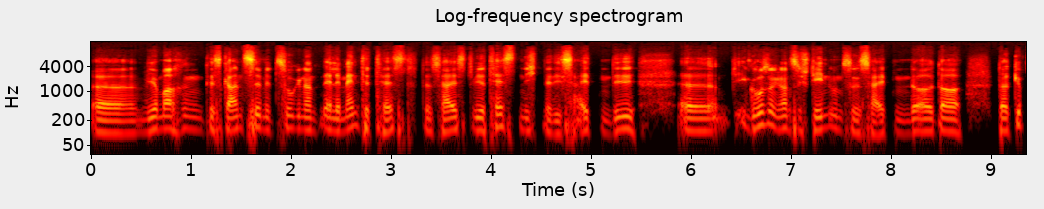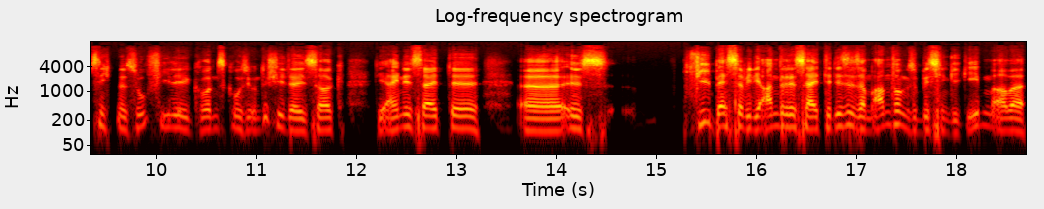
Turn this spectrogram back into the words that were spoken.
äh, wir machen das Ganze mit sogenannten Elemente-Test. Das heißt, wir testen nicht mehr die Seiten. Die, äh, Im Großen und Ganzen stehen unsere Seiten. Da, da, da gibt es nicht mehr so viele ganz große Unterschiede. Ich sage, die eine Seite äh, ist viel besser wie die andere Seite. Das ist am Anfang so ein bisschen gegeben, aber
